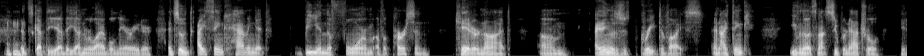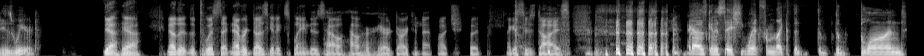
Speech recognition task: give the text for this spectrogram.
it's got the uh, the unreliable narrator and so i think having it be in the form of a person kid or not um i think it was a great device and i think even though it's not supernatural it is weird yeah, yeah. Now the the twist that never does get explained is how how her hair darkened that much, but I guess there's dyes. i was gonna say she went from like the the, the blonde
